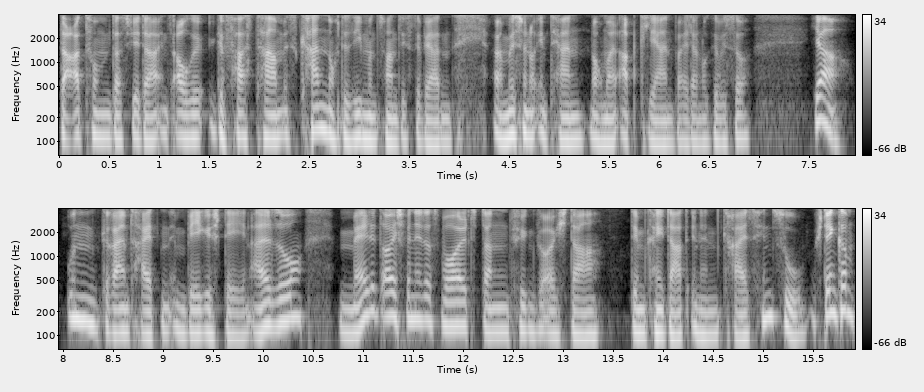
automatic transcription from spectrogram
Datum, das wir da ins Auge gefasst haben. Es kann noch der 27. werden. Uh, müssen wir noch intern nochmal abklären, weil da noch gewisse, ja, Ungereimtheiten im Wege stehen. Also meldet euch, wenn ihr das wollt, dann fügen wir euch da dem Kandidatinnenkreis hinzu. Ich denke,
